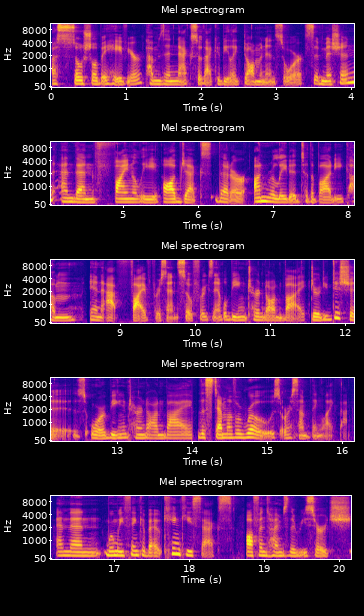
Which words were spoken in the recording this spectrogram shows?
A social behavior comes in next, so that could be like dominance or submission, and then finally objects that are unrelated to the body come in at 5%. So for example, being turned on by dirty dishes or being turned on by the stem of a rose or something like that. And then when we think about kinky sex, oftentimes the research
